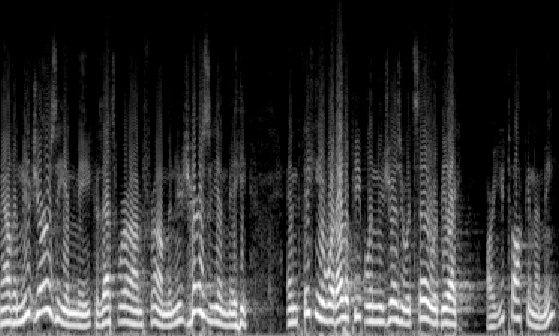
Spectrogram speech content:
Now, the New Jersey in me, because that's where I'm from, the New Jersey in me, and thinking of what other people in New Jersey would say would be like, Are you talking to me?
